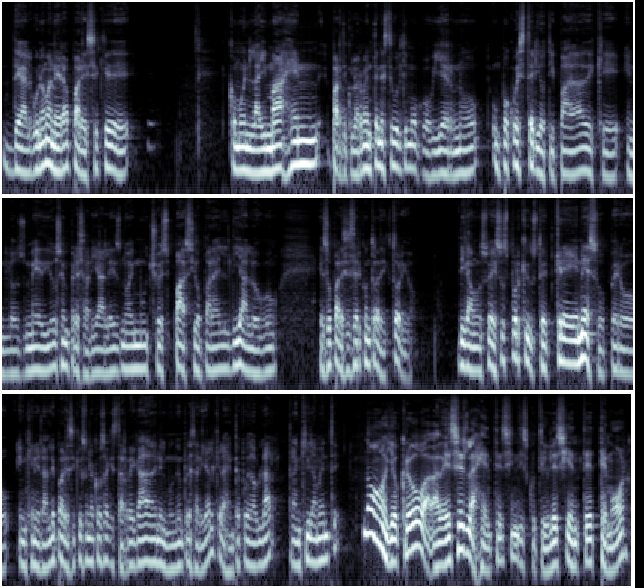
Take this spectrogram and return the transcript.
de alguna manera parece que como en la imagen, particularmente en este último gobierno, un poco estereotipada de que en los medios empresariales no hay mucho espacio para el diálogo, eso parece ser contradictorio. Digamos, eso es porque usted cree en eso, pero en general le parece que es una cosa que está regada en el mundo empresarial, que la gente puede hablar tranquilamente. No, yo creo a veces la gente es indiscutible siente temor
